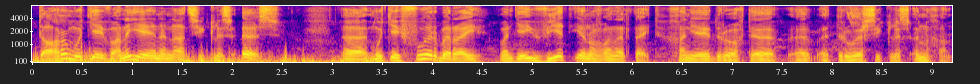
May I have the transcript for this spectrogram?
daarom moet jy wanneer jy in 'n nat siklus is, uh moet jy voorberei want jy weet een of ander tyd gaan jy 'n droogte 'n uh, droër siklus ingaan.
